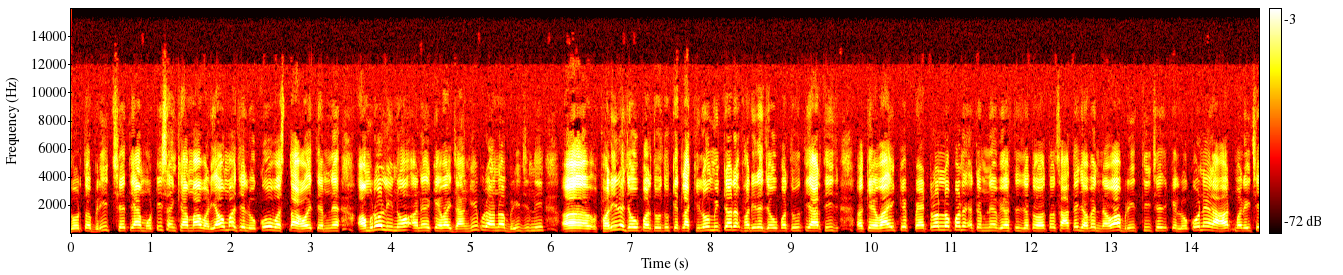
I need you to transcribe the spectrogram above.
જોડતો બ્રિજ છે, ત્યાં મોટી સંખ્યામાં વરિયાવમાં જે લોકો વસતા હોય, તેમને અમરોલીનો અને કહેવાય જાંગીપુરાનો બ્રિજની ફરીને જવું પડતું હતું. કેટલા કિલોમીટર ફરીને જવું પડતું હતું. ત્યારથી જ કહેવાય કે પેટ્રોલનો પણ તેમને વ્યસ્ત જતો હતો. સાથે જ હવે નવા બ્રિજથી છે કે લોકોને રાહત મળી છે.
